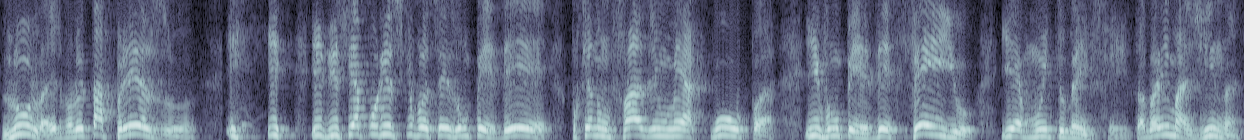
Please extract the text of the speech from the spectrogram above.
Lula, ele falou: está preso. E, e, e, disse: é por isso que vocês vão perder, porque não fazem um meia-culpa e vão perder feio, e é muito bem feito. Agora imagina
